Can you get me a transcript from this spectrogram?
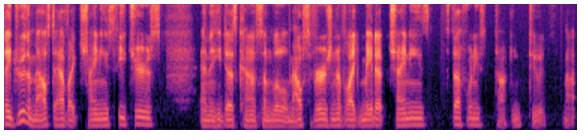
they drew the mouse to have like Chinese features, and then he does kind of some little mouse version of like made up Chinese stuff when he's talking to it. Not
